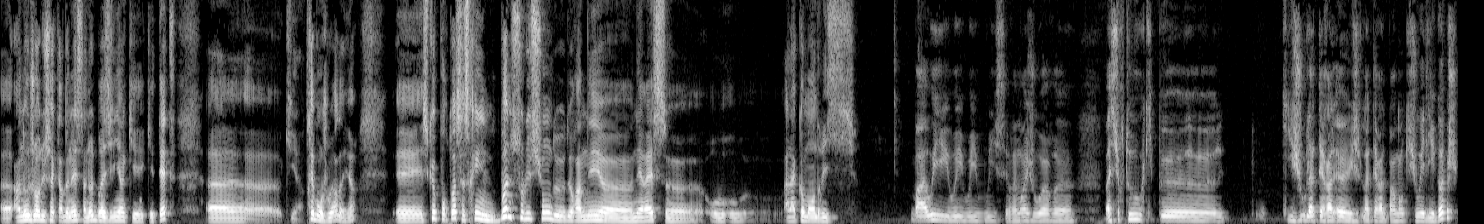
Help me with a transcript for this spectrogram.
un autre joueur du Shakhtar Donetsk, un autre Brésilien qui est, tête, euh, qui est un très bon joueur d'ailleurs. Est-ce que pour toi, ça serait une bonne solution de, ramener euh, Neres euh, à la commanderie? Bah oui, oui, oui, oui, c'est vraiment un joueur, euh, bah surtout qui peut, qui joue latéral, euh, latéral pardon, qui joue ailier gauche.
